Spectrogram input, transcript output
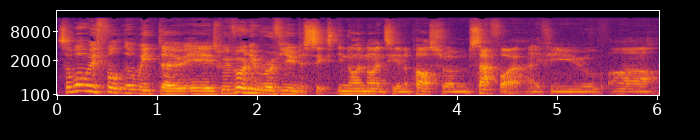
So what we thought that we'd do is we've already reviewed a 6990 in the past from Sapphire and if you are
